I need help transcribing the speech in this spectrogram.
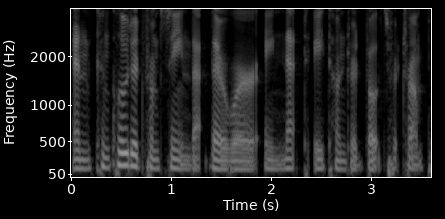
and concluded from seeing that there were a net 800 votes for Trump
